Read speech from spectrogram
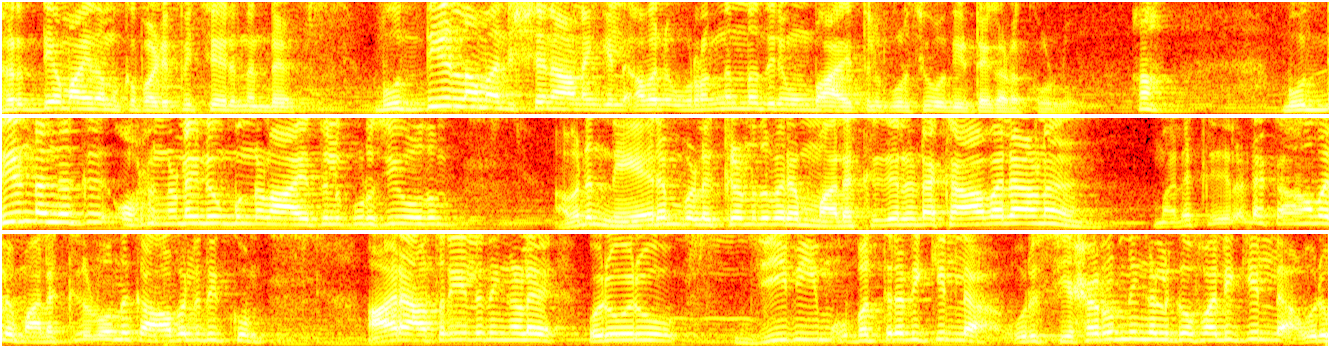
ഹൃദ്യമായി നമുക്ക് പഠിപ്പിച്ചു തരുന്നുണ്ട്. ബുദ്ധിയുള്ള മനുഷ്യനാണെങ്കിൽ അവൻ ഉറങ്ങുന്നതിന് മുമ്പ് ആയത്തിൽ കുറിച്ച് ഓതിയിട്ടേ കിടക്കുള്ളൂ. ആ ബുദ്ധി ഉണ്ടെങ്കിൽ ഉറങ്ങുന്നതിന് മുമ്പ് നിങ്ങൾ ആയത്തിൽ കുറിച്ച് ഓതും. അവന് നേരം വെളുക്കുന്നത് വരെ മലക്കുകളുടെ കാവലാണ്. മലക്കുകളുടെ കാവൽ മലക്കുകൾ വന്ന് കാവൽ നിൽക്കും. ആ രാത്രിയിൽ നിങ്ങളെ ഒരു ഒരു ജീവിയും ഉപദ്രവിക്കില്ല ഒരു സിഹറും നിങ്ങൾക്ക് ഫലിക്കില്ല ഒരു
